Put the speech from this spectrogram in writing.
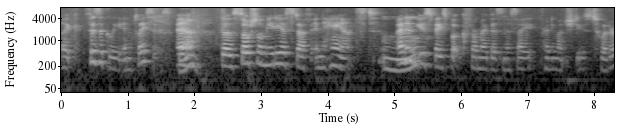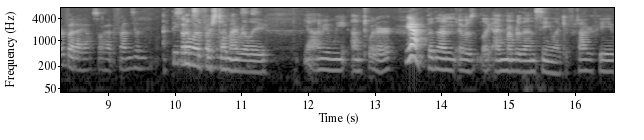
like physically in places and Yeah. the social media stuff enhanced i didn't mm-hmm. use facebook for my business i pretty much used twitter but i also had friends and I think that's the first time I really. Yeah, I mean, we on Twitter, yeah but then it was like I remember then seeing like your photography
